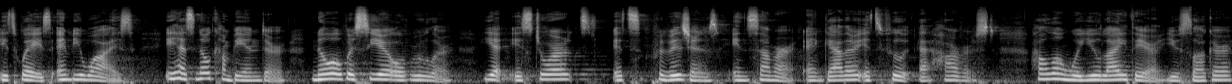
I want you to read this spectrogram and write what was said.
its ways and be wise. It has no commander, no overseer or ruler, yet it stores its provisions in summer and gathers its food at harvest. How long will you lie there, you sluggard?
